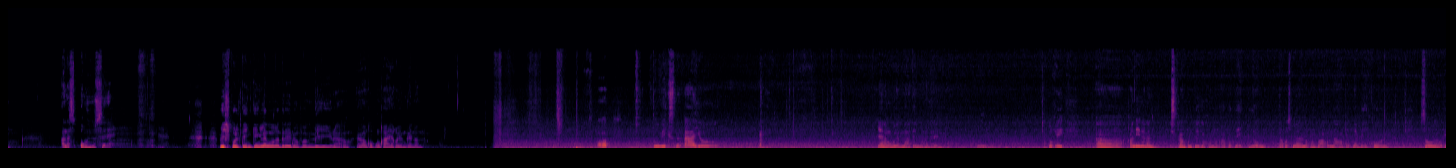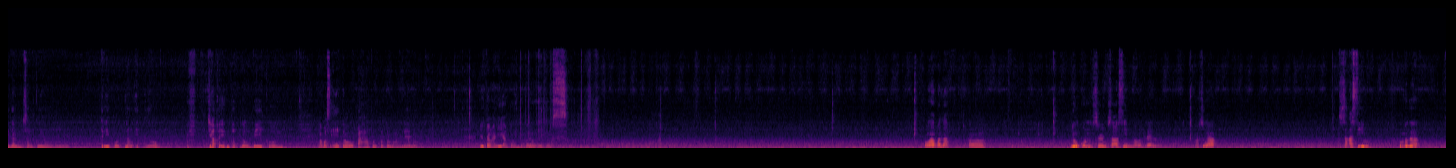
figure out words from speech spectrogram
alas 11. Wishful thinking lang mga dreno, pambihira. Oh. Ewan ko kung kaya ko yung ganon. Op, two weeks na tayo. Yan ang ulam natin mga dren. Okay. Ah, kanina nag scrambled egg ako ng apat na itlog. Tapos meron akong baon na apat na bacon. So, inalmusal ko yung 3 ng itlog. Tsaka yung tatlong bacon. Tapos eto, kahapon pa to mga dreno. Yung tanghalian ko, hindi ko na ubos. O nga pala, ah, yung concern sa asin mga dreno, kasi nga, sa asin, kumbaga,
